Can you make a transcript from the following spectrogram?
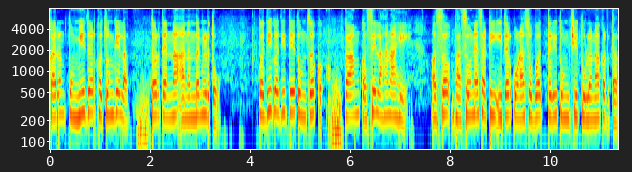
कारण तुम्ही जर खचून गेलात तर त्यांना आनंद मिळतो. कधीकधी ते तुमचं क काम कसे लहान आहे असं भासवण्यासाठी इतर कोणासोबत तरी तुमची तुलना करतात.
